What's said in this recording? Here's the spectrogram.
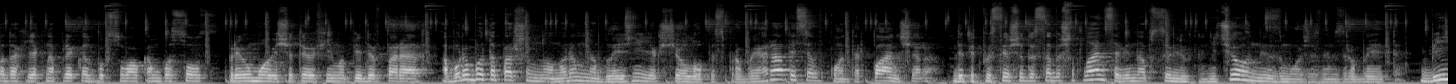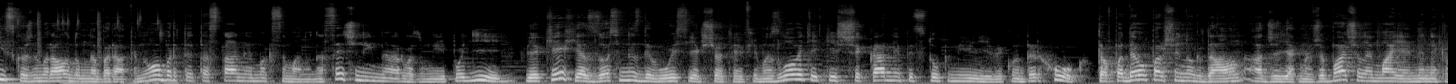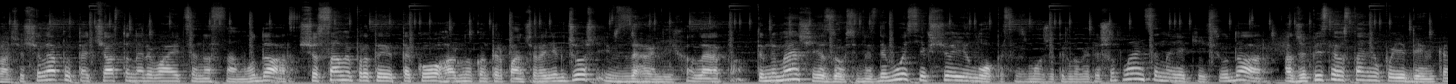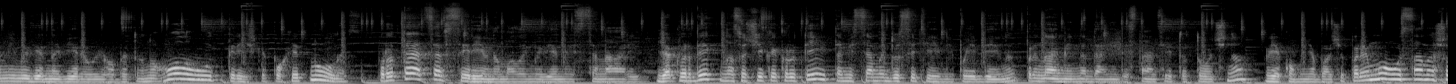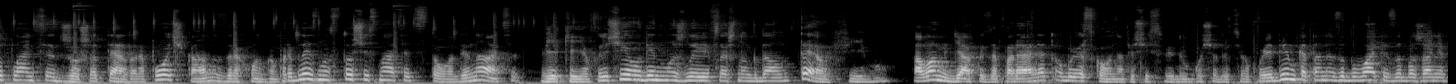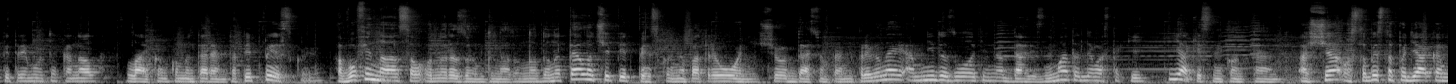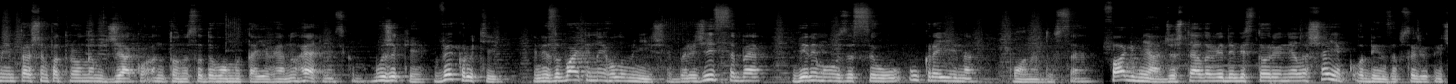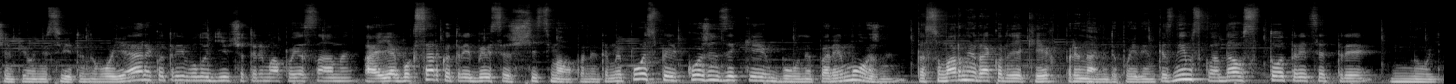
контрнападах, як, наприклад, боксував Камбосос, при умові, що Теофімо піде вперед, або робота першим номером на ближній, якщо Лопес спробує гратися в контрпанчера, де підпустивши до себе шотландця, він абсолютно нічого не зможе з ним зробити. Бій з кожним раундом набиратиме оберти та стане максимально насичений на розумні події, в яких я зовсім не здивуюся, якщо Теофімо зловить якийсь шикарний підступний лівий контрхук, та впаде у перший нокдаун, адже, як ми вже бачили, має не найкращу щелепу та часто наривається на сам удар, що саме проти такого гарного контрпанчера, як Джош, і взагалі халепа. Тим не менш, я зовсім не здивуюсь, якщо і Лопес зможе підловити шотландця на якийсь удар. Адже після останнього поєдинка неймовірна віра у його бетонну голову трішки похитнулась. Проте це все рівно малоймовірний сценарій. Як вердикт, нас очікує крутий та місцями досить рівний поєдинок, принаймні на даній дистанції то точно, в якому я бачу перемогу саме шотландця Джоша Теллера по очкам з рахунком приблизно 116-111, в який я включив один можливий флеш-нокдаун Теофіму. А вам дякую за перегляд. Обов'язково напишіть свою думку щодо цього поєдинка та не забувайте за бажанням підтримувати канал лайком, коментарем та підпискою. Або фінансово одноразовим донатом на Донателло чи підпискою на Патреоні, що дасть вам певні привілеї, а мені дозволить і надалі знімати для вас такий якісний контент. А ще особиста подяка моїм першим патронам Джеку, Антону Садовому та Євгену Гетьманському. Мужики, ви круті! І не забувайте найголовніше, бережіть себе, віримо у ЗСУ, Україна понад усе. Факт дня Джош Тейлор віде в історію не лише як один з абсолютних чемпіонів світу нової ери, котрий володів чотирма поясами, а й як боксер, котрий бився з шістьма опонентами поспіль, кожен з яких був непереможним, та сумарний рекорд яких, принаймні до поєдинки з ним, складав 133-0.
